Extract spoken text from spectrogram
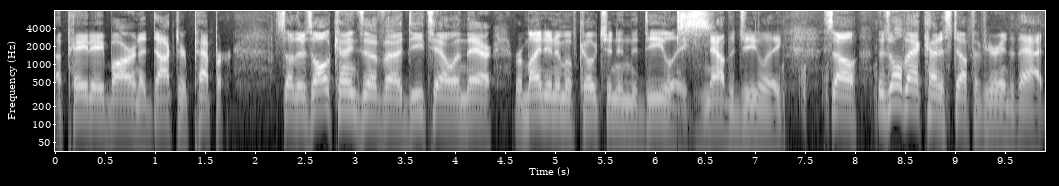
a payday bar, and a Dr. Pepper. So there's all kinds of uh, detail in there, reminding him of coaching in the D League, now the G League. So there's all that kind of stuff if you're into that.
